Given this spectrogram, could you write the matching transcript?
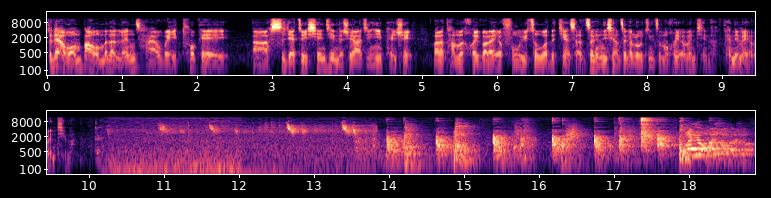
是这样，我们把我们的人才委托给呃世界最先进的学校进行培训，完了他们回过来又服务于中国的建设。这个你想，这个路径怎么会有问题呢？肯定没有问题嘛。对。哎呦，哎呦，哎呦！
